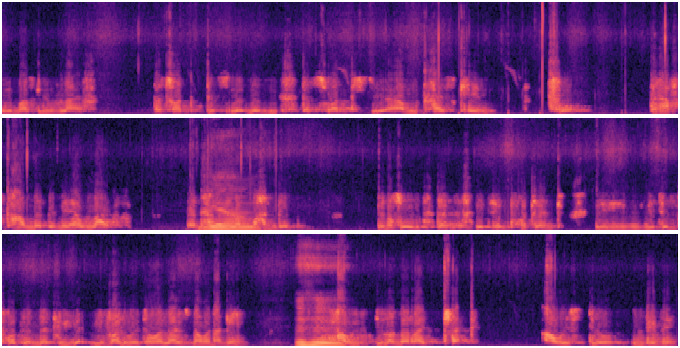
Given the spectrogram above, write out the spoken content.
We must live life. That's what that's, that's what um, Christ came for. That have come that they may have life and have yeah. in abundance. You know, so that it's important. It's important that we evaluate our lives now and again. Mm-hmm. Are we still on the right track? Are we still living?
